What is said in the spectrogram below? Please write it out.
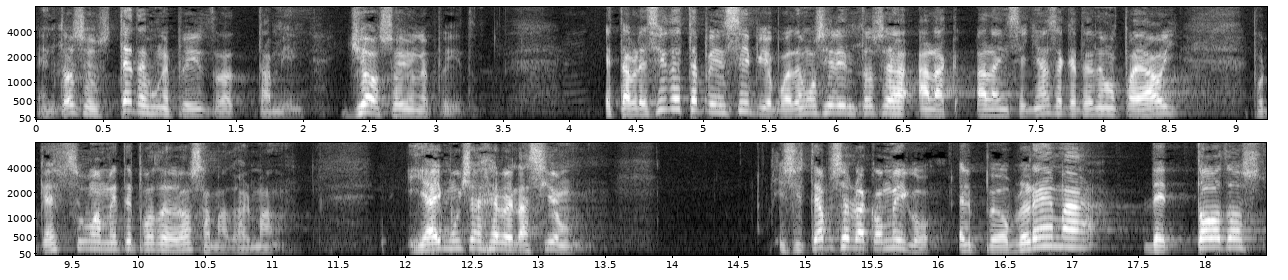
entonces usted es un espíritu también. Yo soy un espíritu. Establecido este principio, podemos ir entonces a la, enseñanza que tenemos para hoy, porque es sumamente poderosa, amados hermanos. Y hay mucha revelación. Y si usted observa conmigo, el problema de todos,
